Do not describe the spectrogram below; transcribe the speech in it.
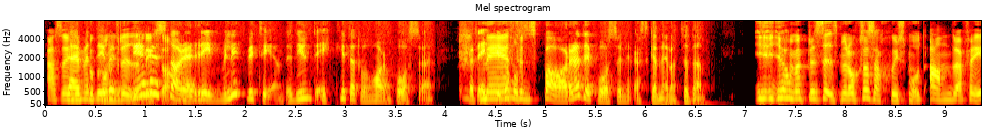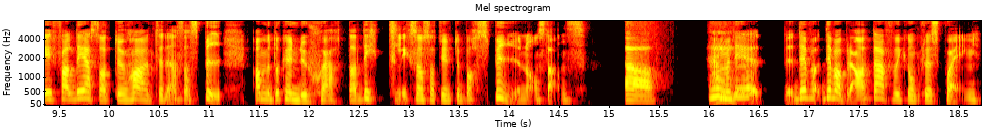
Alltså Nej, men det är väl, det är väl liksom. snarare rimligt beteende. Det är ju inte äckligt att hon har en påse. För Nej, äckligt för- hon sparade påsen i väskan hela tiden. Ja men precis, men också så här schysst mot andra. För ifall det är så att du har en tendens att spy, ja men då kan du sköta ditt liksom så att du inte bara spyr någonstans. Ja. Ja, men det, det, var, det var bra, där fick hon pluspoäng.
